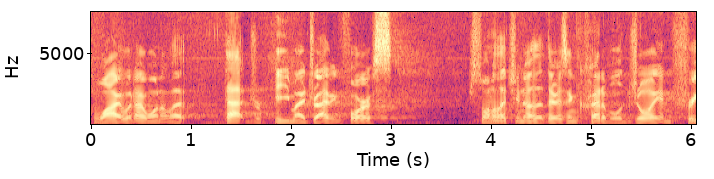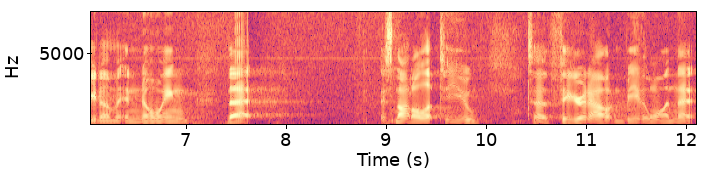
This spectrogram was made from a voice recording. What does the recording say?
why would I want to let that be my driving force? I just want to let you know that there's incredible joy and freedom in knowing that it's not all up to you to figure it out and be the one that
